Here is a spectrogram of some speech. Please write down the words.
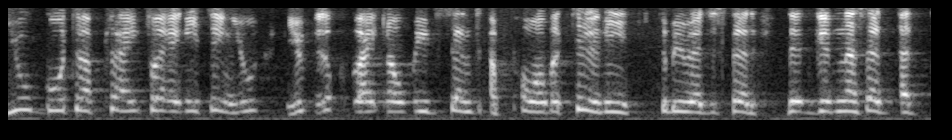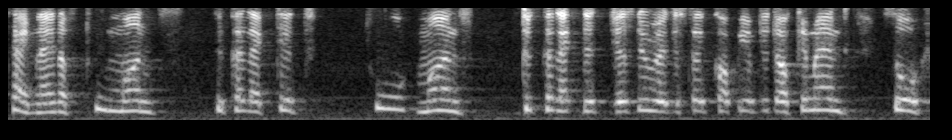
You go to apply for anything. You you look right now. We've sent a power of attorney to be registered. They've given us a, a timeline of two months to collect it. Two months to collect it, just the registered copy of the document. So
